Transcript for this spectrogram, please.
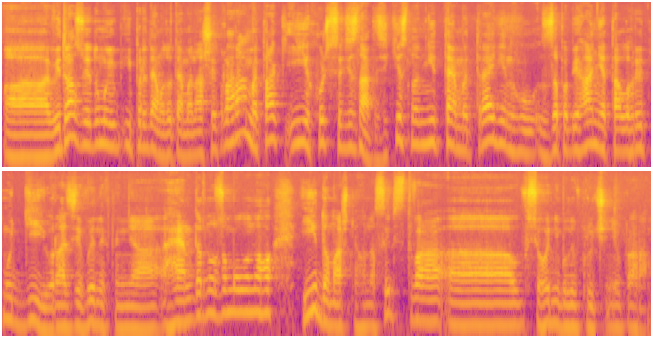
А, відразу я думаю, і перейдемо до теми нашої програми. Так і хочеться дізнатися, які основні теми тренінгу запобігання та алгоритму дій у разі виникнення гендерно зумовленого і домашнього насильства а, сьогодні були включені в програму.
